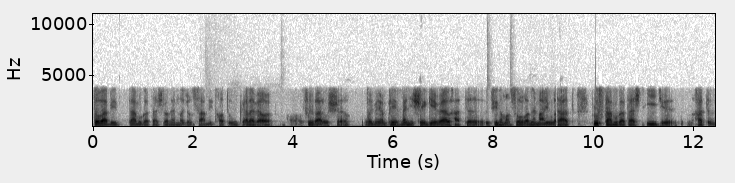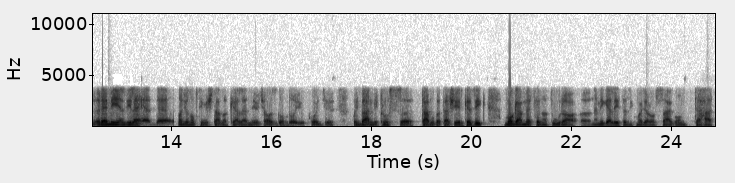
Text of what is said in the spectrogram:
További támogatásra nem nagyon számíthatunk. Eleve a, a főváros hogy milyen pénzmennyiségével, hát finoman szólva nem áll jól. Tehát plusz támogatást így hát remélni lehet, de nagyon optimistának kell lenni, hogyha azt gondoljuk, hogy, hogy bármi plusz támogatás érkezik. Magánmecenatúra nem igen létezik Magyarországon, tehát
